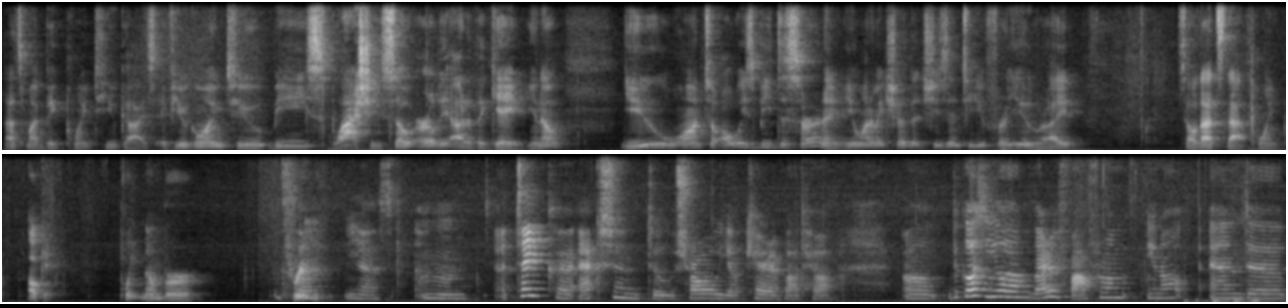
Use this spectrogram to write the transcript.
That's my big point to you guys. If you're going to be splashy so early out of the gate you know you want to always be discerning. You want to make sure that she's into you for you, right? So that's that point. Okay, point number three. Uh, yes, um, take uh, action to show your care about her, uh, because you are very far from you know and uh,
